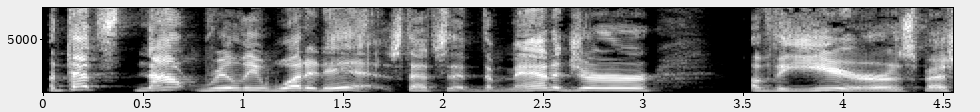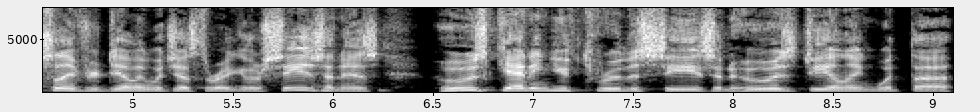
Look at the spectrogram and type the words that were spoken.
But that's not really what it is. That's the manager of the year, especially if you're dealing with just the regular season, is who's getting you through the season, who is dealing with the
